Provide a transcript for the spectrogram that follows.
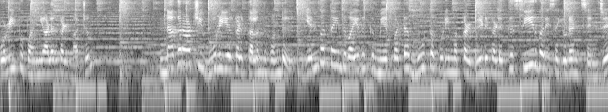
ஒழிப்பு பணியாளர்கள் மற்றும் நகராட்சி ஊழியர்கள் கலந்து கொண்டு எண்பத்தைந்து வயதுக்கு மேற்பட்ட மூத்த குடிமக்கள் வீடுகளுக்கு சீர்வரிசையுடன் சென்று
